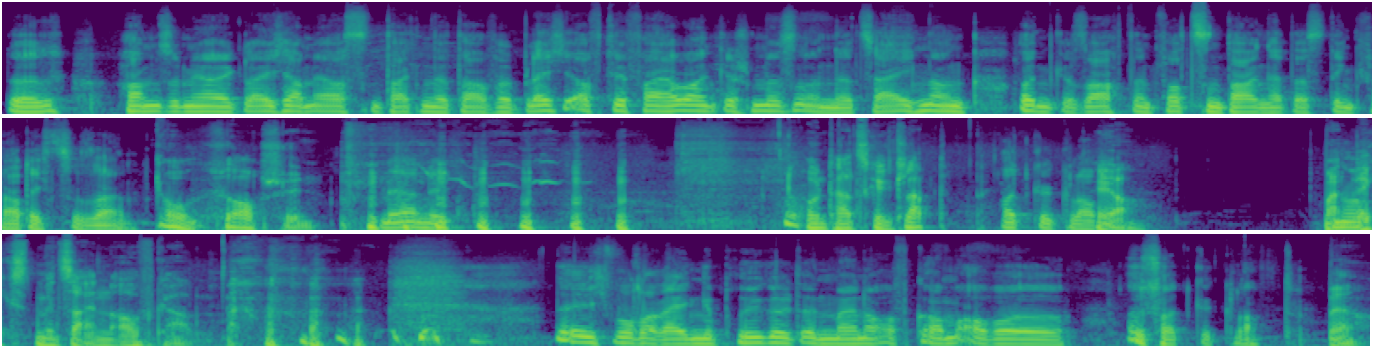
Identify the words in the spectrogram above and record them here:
Da haben sie mir gleich am ersten Tag eine Tafel Blech auf die Feuerwand geschmissen und eine Zeichnung und gesagt, in 14 Tagen hat das Ding fertig zu sein. Oh, ist auch schön. Mehr nicht. Und hat's geklappt? Hat geklappt. Ja. Man Ja. wächst mit seinen Aufgaben. Ich wurde reingeprügelt in meine Aufgaben, aber es hat geklappt. Ja.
